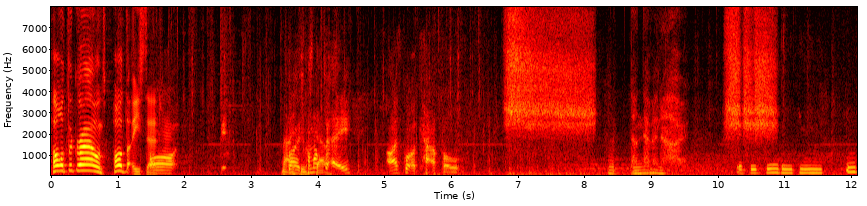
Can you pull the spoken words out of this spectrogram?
Hold the ground. Hold the. He's dead. Oh, Nah, guys, he's come up to A. I've got a catapult. Shh. They'll never know. Shh. What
